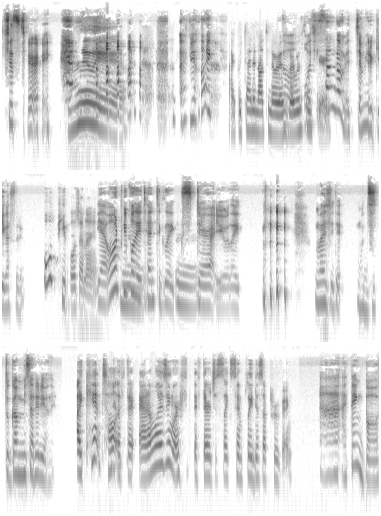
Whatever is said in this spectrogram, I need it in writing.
just staring. Really? I feel like I pretended not to notice, but it was お so じ scary. さんがめっちゃ見る気がする。 Old people じゃない Yeah, old people they うん tend to like うん stare at you like マジでもうずっとガン見されるよね。 I can't tell if they're analyzing or if, if they're just like simply disapproving. Uh, I think both.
